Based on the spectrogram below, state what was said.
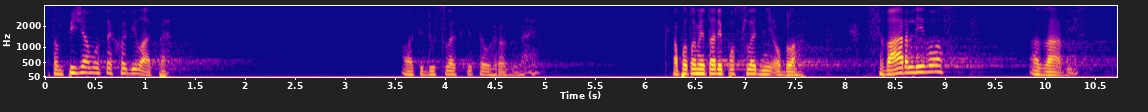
V tom pyžamu se chodí lépe ale ty důsledky jsou hrozné. A potom je tady poslední oblast. Svárlivost a závist.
